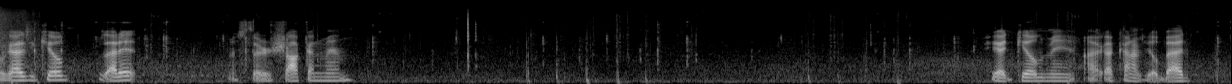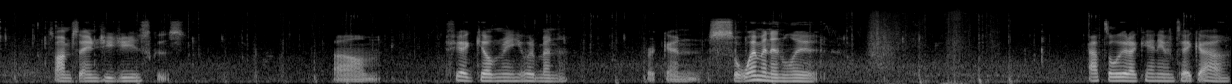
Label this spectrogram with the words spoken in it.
The guys you killed? Was that it? Mr. Shotgun Man? If you had killed me, I, I kind of feel bad. So I'm saying GG's, because... Um, if you had killed me, you would have been freaking swimming in loot. The loot I can't even take out.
